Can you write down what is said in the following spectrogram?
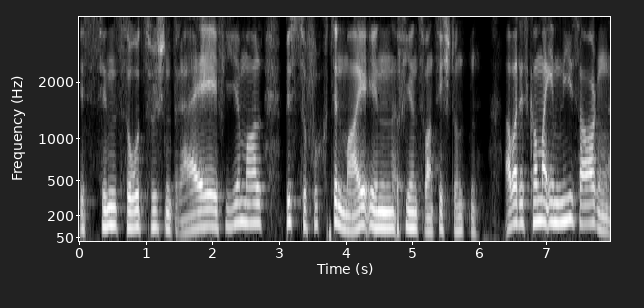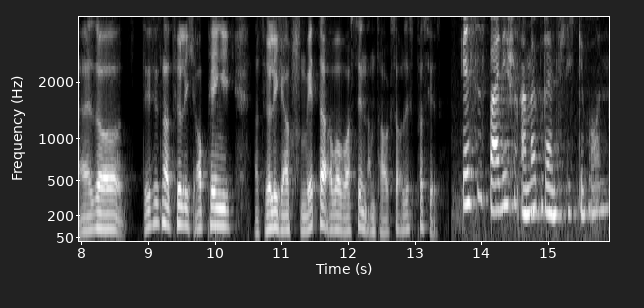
Es sind so zwischen drei, viermal bis zu 15 Mal in 24 Stunden. Aber das kann man eben nie sagen. Also das ist natürlich abhängig, natürlich auch vom Wetter, aber was denn am Tag so alles passiert. Ist es bei dir schon einmal brenzlig geworden?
